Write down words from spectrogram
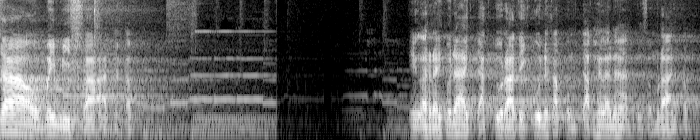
เจ้าไม่มีสารนะครับเพลงอะไรก็ได้จากจุราติกูลนะครับ ผมจัดให้แล้วนะฮะคุณสำราญครับ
